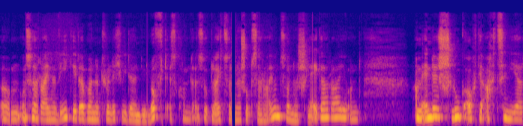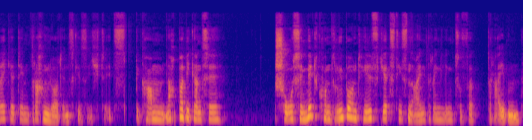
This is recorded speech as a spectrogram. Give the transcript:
Ähm, unser Rainer W. geht aber natürlich wieder in die Luft. Es kommt also gleich zu einer Schubserei und zu einer Schlägerei und Am Ende schlug auch der 18-Jährige dem Drachenlord ins Gesicht. Jetzt bekam Nachbar die ganze Schoße mit, kommt rüber und hilft jetzt, diesen Eindringling zu vertreiben.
